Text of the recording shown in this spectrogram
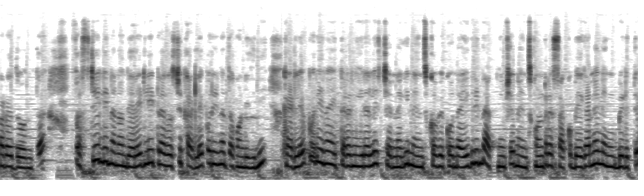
ಮಾಡೋದು ಅಂತ. ಫಸ್ಟ್ ಇಲ್ಲಿ ನಾನು ಒಂದು ಎರಡು ಲೀಟರ್ ಆಗೋಷ್ಟು ಕಡಲೆಪುರಿನ ತಗೊಂಡಿದ್ದೀನಿ ಕಡಲೆಪುರಿನ ಈ ಥರ ನೀರಲ್ಲಿ ಚೆನ್ನಾಗಿ ನೆನೆಸ್ಕೋಬೇಕು. ಒಂದು ಐದರಿಂದ ಹತ್ತು ನಿಮಿಷ ನೆನೆಸ್ಕೊಂಡ್ರೆ ಸಾಕು. ಬೇಗನೆ ನೆನೆದ್ಬಿಡುತ್ತೆ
